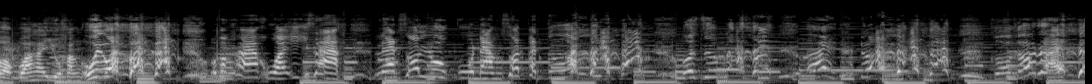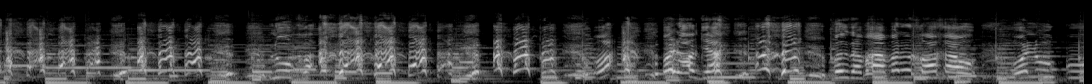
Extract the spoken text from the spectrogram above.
บอกว่าให้อยู่ข้าง อุ้ยว้ายมาฆ่าขวายอีสากแลนส้นลูกกูดังส้นประตูโอ้ซึมนะเฮ้ยดูขอเขาหน่อยลูกขอโอ้โอ้ยน้องแกเบิ่งสภาพมันขอเขาโอ้ยลูกกู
